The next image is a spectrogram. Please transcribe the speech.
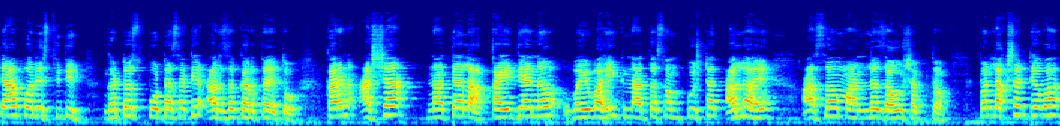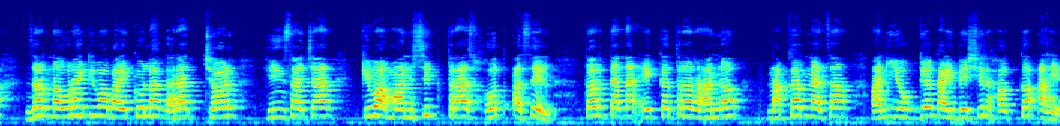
त्या परिस्थितीत घटस्फोटासाठी अर्ज करता येतो. कारण अशा नात्याला कायद्यानं वैवाहिक नातं संपुष्टात आलं आहे असं मानलं जाऊ शकतं. पण लक्षात ठेवा जर नवरा किंवा बायकोला घरात छळ हिंसाचार किंवा मानसिक त्रास होत असेल तर त्यांना एकत्र राहणं नाकारण्याचा आणि योग्य कायदेशीर हक्क आहे.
